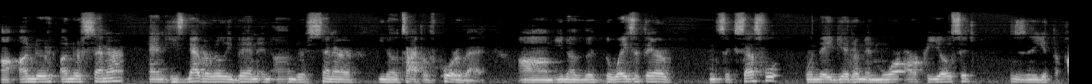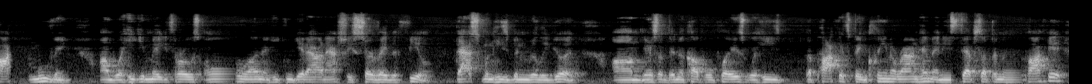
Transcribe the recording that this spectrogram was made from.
uh, under under center, and he's never really been an under center, you know, type of quarterback. Um, you know, the, the ways that they're successful when they get him in more RPO situations and they get the pocket moving, um, where he can make throws on run and he can get out and actually survey the field. That's when he's been really good. Um, there's been a couple of plays where he's the pocket's been clean around him and he steps up in the pocket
